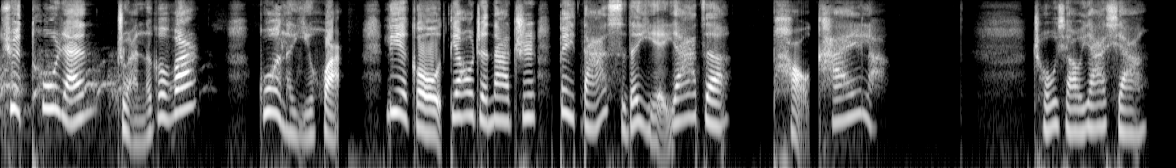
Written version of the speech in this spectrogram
却突然转了个弯儿。过了一会儿，猎狗叼着那只被打死的野鸭子跑开了。丑小鸭想。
